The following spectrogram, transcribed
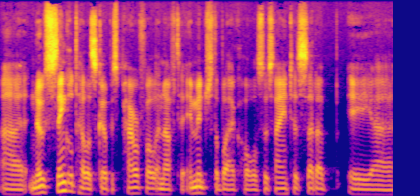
Uh, no single telescope is powerful enough to image the black hole, so scientists set up a uh,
